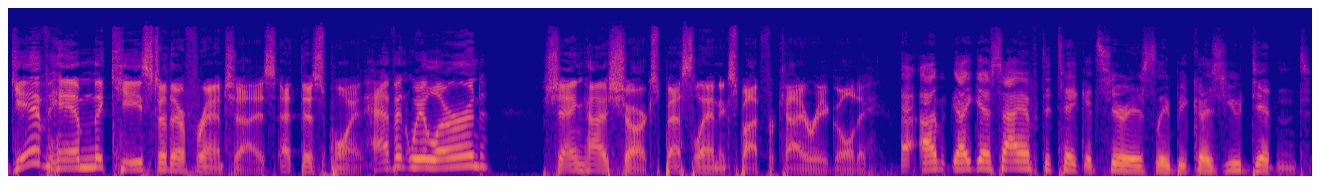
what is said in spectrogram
give him the keys to their franchise at this point? Haven't we learned? Shanghai Sharks, best landing spot for Kyrie Goldie. I, I guess I have to take it seriously because you didn't.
